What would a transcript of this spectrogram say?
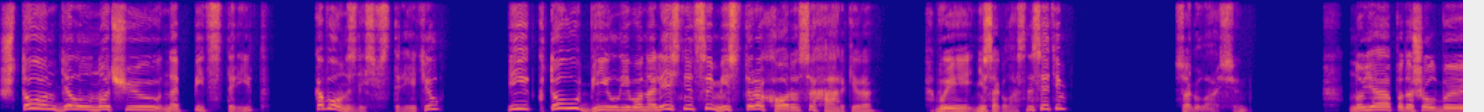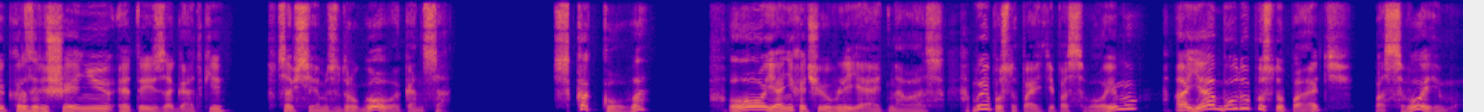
что он делал ночью на Пит-стрит, кого он здесь встретил и кто убил его на лестнице мистера Хораса Харкера. Вы не согласны с этим? Согласен. Но я подошел бы к разрешению этой загадки совсем с другого конца. С какого? О, я не хочу влиять на вас. Вы поступаете по-своему, а я буду поступать по-своему.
